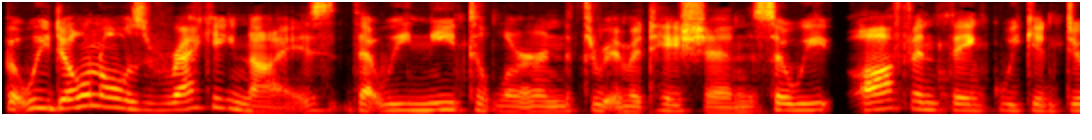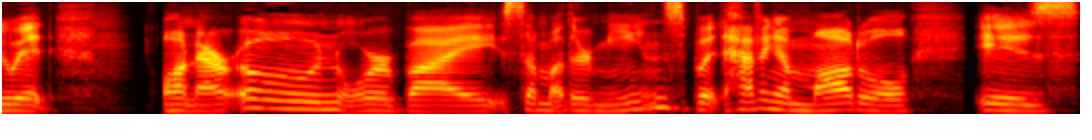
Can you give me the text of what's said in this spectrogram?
but we don't always recognize that we need to learn through imitation. So, we often think we can do it on our own or by some other means, but having a model is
